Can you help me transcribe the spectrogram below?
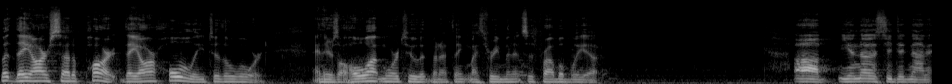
but they are set apart. They are holy to the Lord. And there's a whole lot more to it, but I think my three minutes is probably up. Uh, you notice he did not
